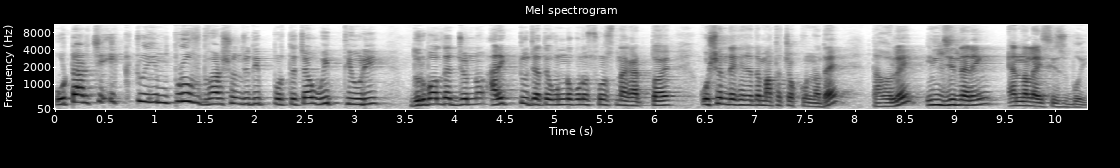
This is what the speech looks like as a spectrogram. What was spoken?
ওটার চেয়ে একটু ইমপ্রুভড ভার্সন যদি পড়তে চাও উইথ থিওরি দুর্বলদের জন্য আরেকটু যাতে অন্য কোনো সোর্স না ঘাটতে হয় কোশ্চেন দেখে যাতে মাথা চক্কর না দেয়, তাহলে ইঞ্জিনিয়ারিং অ্যানালাইসিস বই।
